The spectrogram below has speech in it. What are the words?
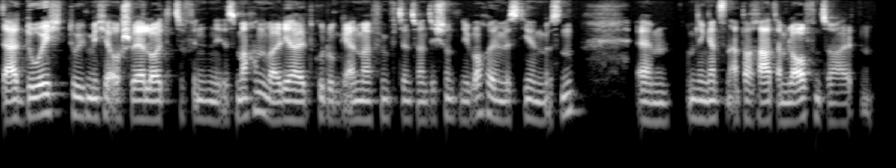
dadurch tue ich mich ja auch schwer, Leute zu finden, die das machen, weil die halt gut und gern mal 15, 20 Stunden die Woche investieren müssen, ähm, um den ganzen Apparat am Laufen zu halten.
